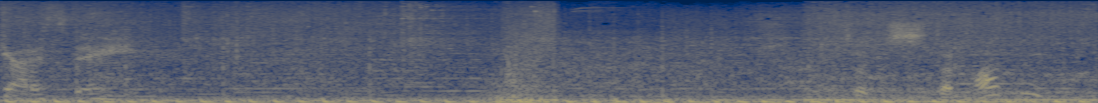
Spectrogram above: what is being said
Gotta stay. So stun.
